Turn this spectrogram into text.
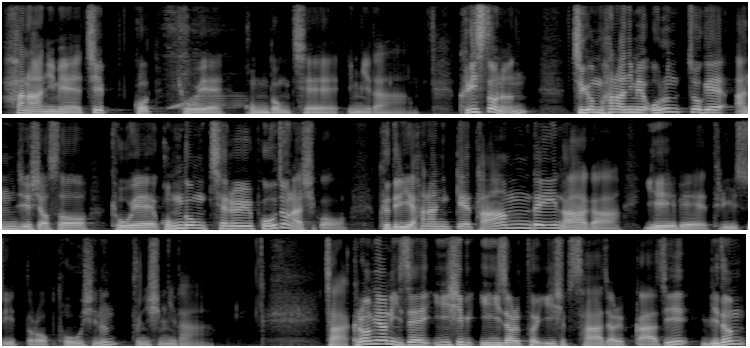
하나님의 집, 곧 교회 공동체입니다. 그리스도는 지금 하나님의 오른쪽에 앉으셔서 교회 공동체를 보존하시고 그들이 하나님께 담대히 나아가 예배 드릴 수 있도록 도우시는 분이십니다. 자, 그러면 이제 22절부터 24절까지 믿음,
